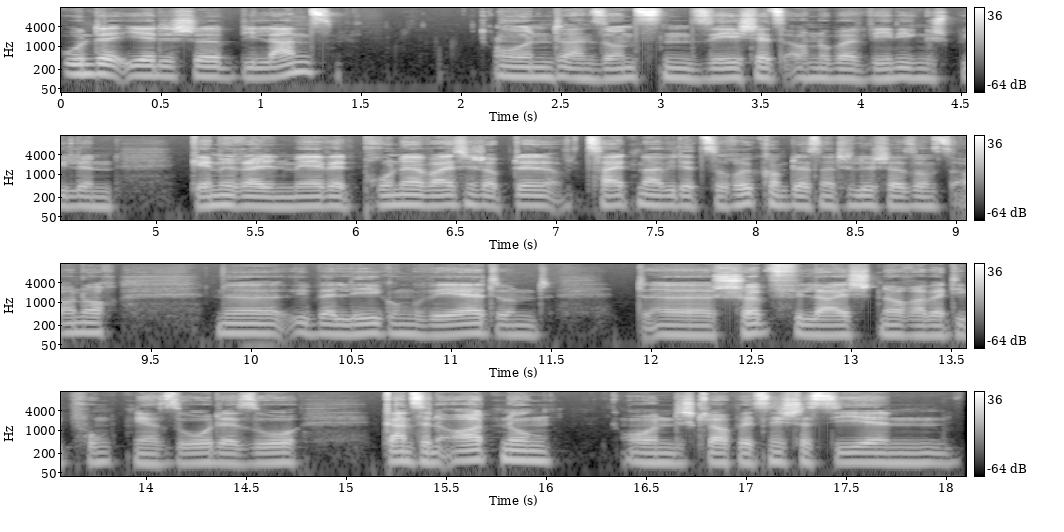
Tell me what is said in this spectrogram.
unterirdische Bilanz. Und ansonsten sehe ich jetzt auch nur bei wenigen Spielen generell einen Mehrwert. Brunner weiß nicht, ob der zeitnah wieder zurückkommt. Der ist natürlich ja sonst auch noch eine Überlegung wert. Und äh, Schöpf vielleicht noch, aber die punkten ja so oder so ganz in Ordnung. Und ich glaube jetzt nicht, dass die ihren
